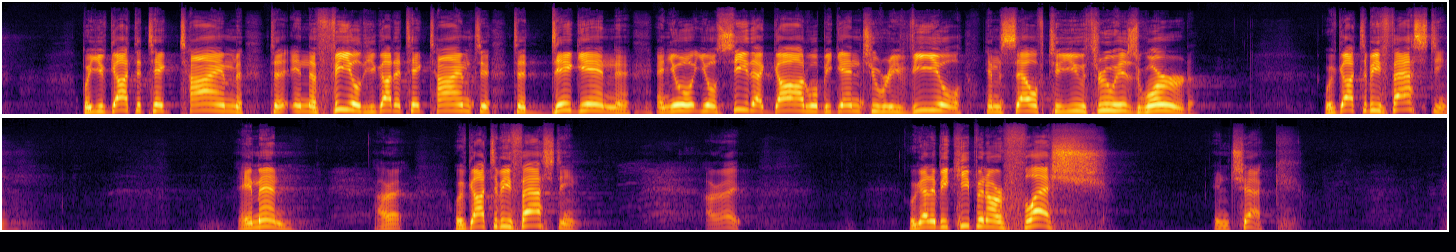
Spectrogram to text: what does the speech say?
But you've got to take time to in the field, you've got to take time to, to dig in, and you'll, you'll see that God will begin to reveal Himself to you through His Word. We've got to be fasting. Amen. All right. We've got to be fasting. All right. We've got to be keeping our flesh in check.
